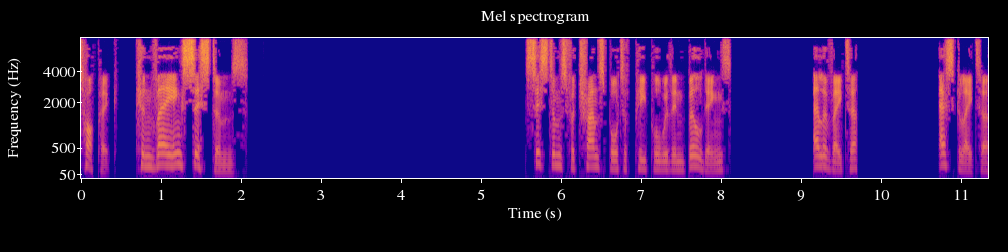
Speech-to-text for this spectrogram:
Topic: Conveying systems. Systems for transport of people within buildings. Elevator. Escalator.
